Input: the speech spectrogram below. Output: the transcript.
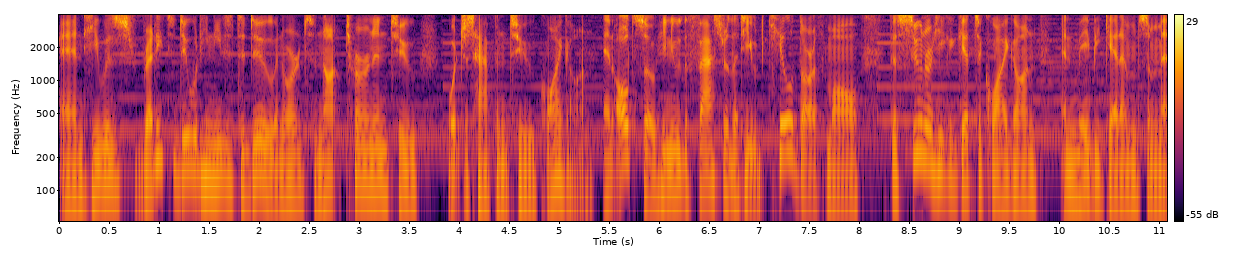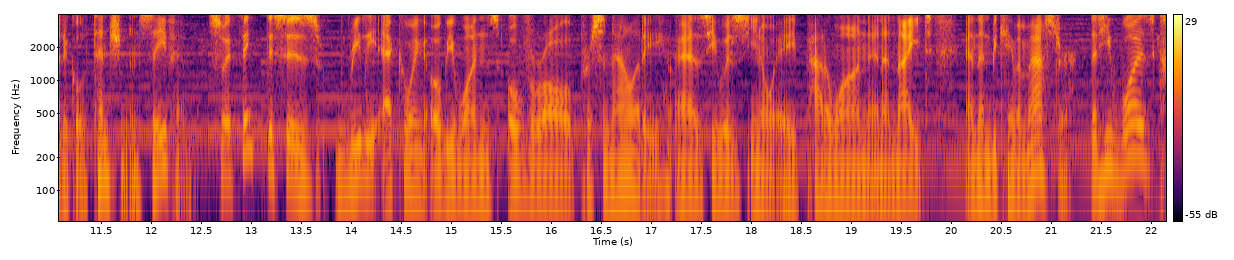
and he was ready to do what he needed to do in order to not turn into what just happened to Qui Gon. And also, he knew the faster that he would kill Darth Maul, the sooner he could get to Qui Gon and maybe get him some medical attention and save him. So I think this is really echoing Obi Wan's overall personality as he was, you know, a Padawan and a knight and then became a master. That he was kind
